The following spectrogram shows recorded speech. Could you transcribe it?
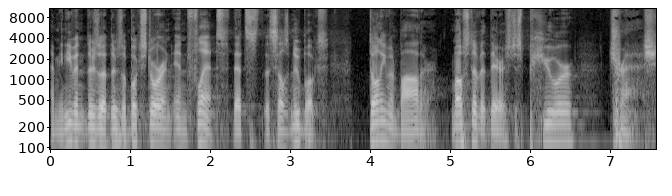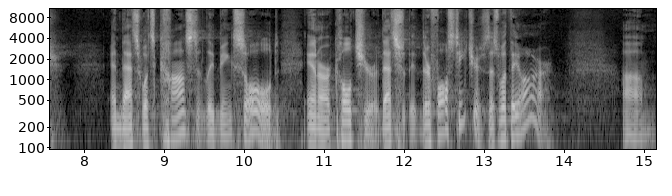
I mean, even there's a, there's a bookstore in, in Flint that's, that sells new books. Don't even bother. Most of it there is just pure trash. And that's what's constantly being sold in our culture. That's, they're false teachers. That's what they are. Um,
